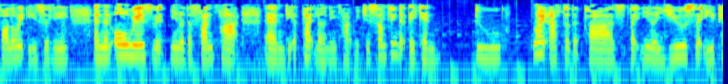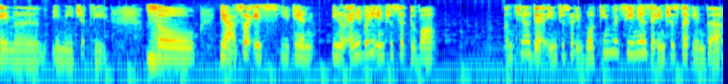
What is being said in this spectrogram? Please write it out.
follow it easily, and then always with you know the fun part and the applied learning part, which is something that they can do right after the class, like you know, use the e-payment immediately. Yeah. So yeah, so it's you can you know anybody interested to volunteer, they're interested in working with seniors, they're interested in the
